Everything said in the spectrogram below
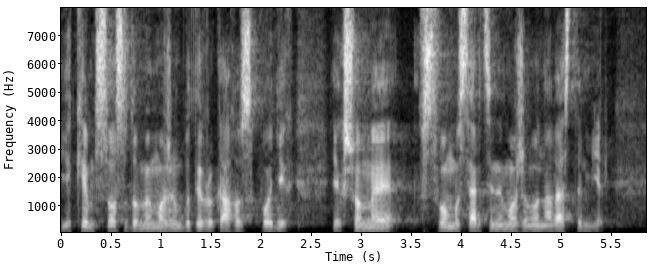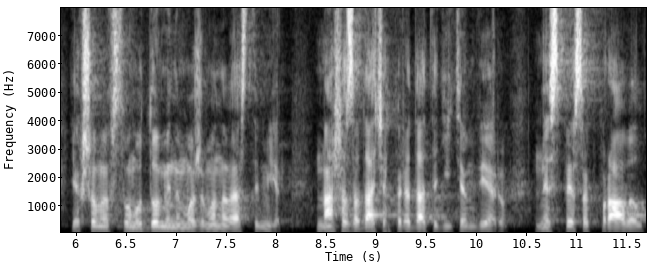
яким сосудом ми можемо бути в руках Господніх, якщо ми в своєму серці не можемо навести мір, якщо ми в своєму домі не можемо навести мір. Наша задача передати дітям віру. Не список правил,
